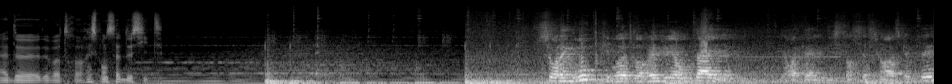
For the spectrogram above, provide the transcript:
de, de votre responsable de site. Sur les groupes qui vont être réduits en taille, il y aura quand même une distanciation à respecter.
